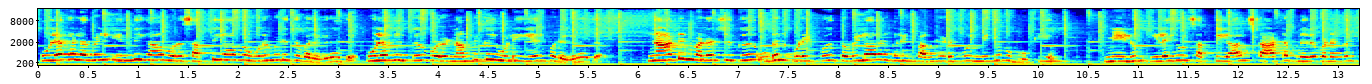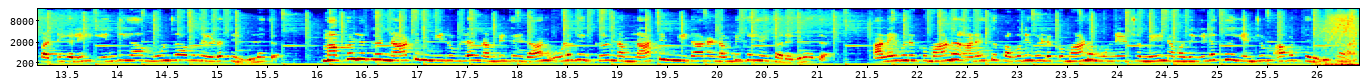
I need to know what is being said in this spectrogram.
உலகளவில் இந்தியா ஒரு சக்தியாக உருவெடுத்து வருகிறது. உலகிற்கு ஒரு நம்பிக்கை ஒளி ஏற்படுகிறது. நாட்டின் வளர்ச்சிக்கு உடல் உழைப்பு தொழிலாளர்களின் பங்கெடுப்பு மிகவும் முக்கியம். மேலும் இளையோர் சக்தியால் ஸ்டார்ட் அப் நிறுவனங்கள் பட்டியலில் இந்தியா மூன்றாவது இடத்தில் உள்ளது. மக்களுக்கு நாட்டின் மீதுள்ள நம்பிக்கைதான் உலகிற்கு நம் நாட்டின் மீதான நம்பிக்கையை தருகிறது. அனைவருக்குமான அனைத்து பகுதிகளுக்குமான முன்னேற்றமே நமது இலக்கு என்றும் அவர் தெரிவித்தார்.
